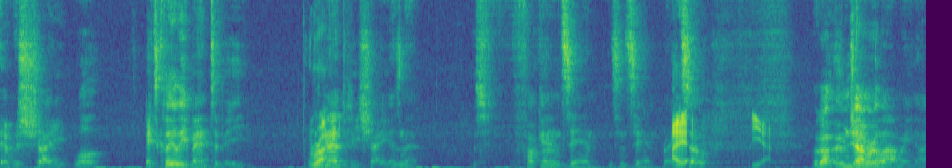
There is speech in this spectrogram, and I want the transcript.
it was shite. Well, it's clearly meant to be. It's right. Meant to be shite, isn't it? It's fucking insane. It's insane. Right. I- so Yeah. we got Umjammer Lamy now.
